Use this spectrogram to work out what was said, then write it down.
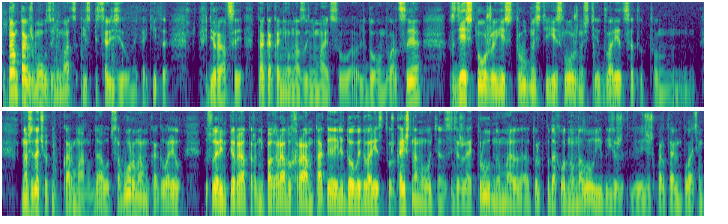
Но там также могут заниматься и специализированные какие-то федерации, так как они у нас занимаются в Ледовом дворце. Здесь тоже есть трудности, есть сложности. Дворец этот, он нам всегда что-то не по карману, да, вот собор нам, как говорил государь-император, не по граду храм, так и Ледовый дворец тоже. Конечно, нам его содержать трудно, мы только подоходного налога ежеквартально платим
